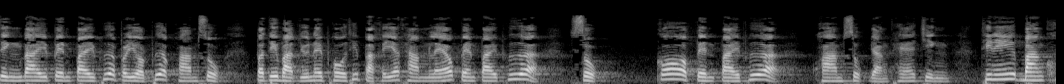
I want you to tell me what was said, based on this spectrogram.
สิ่งใดเป็นไปเพื่อประโยชน์เพื่อความสุข ปฏิบัติอยู่ในโพธิปัจจยธรรมแล้วเป็นไปเพื่อสุขก็เป็นไปเพื่อความสุขอย่างแท้จริง ทีนี้บางค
